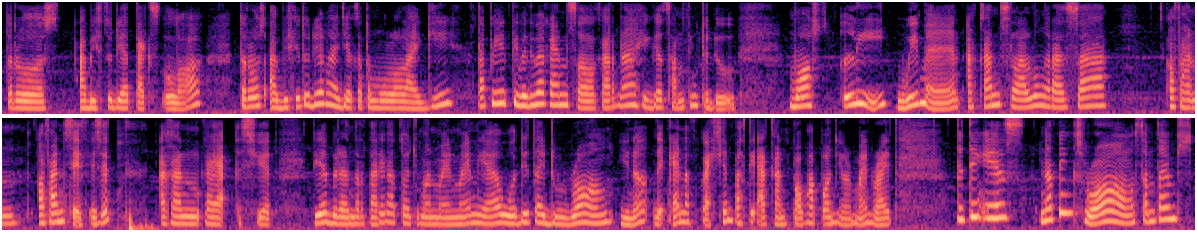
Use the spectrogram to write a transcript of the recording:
terus abis itu dia text lo terus abis itu dia ngajak ketemu lo lagi tapi tiba-tiba cancel karena he got something to do. Mostly women akan selalu ngerasa offen offensive is it? Akan kayak shit. Dia beran tertarik atau cuman main-main ya? What did I do wrong? You know that kind of question pasti akan pop up on your mind right? The thing is nothing's wrong. Sometimes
